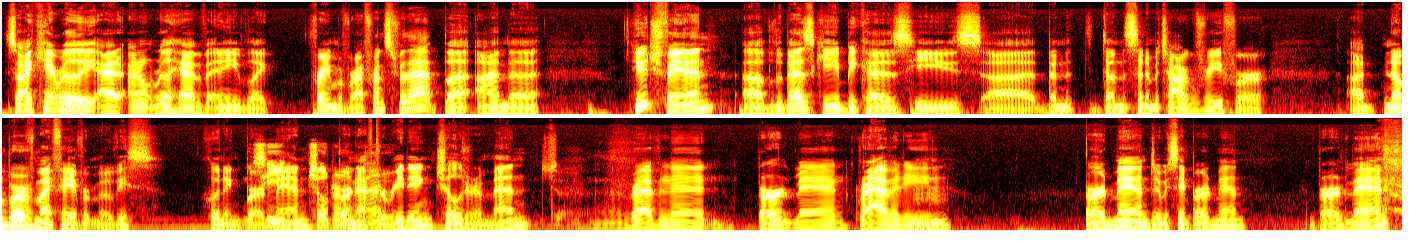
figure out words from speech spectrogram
so I can't really I, I don't really have any like frame of reference for that, but I'm a huge fan of Lubezki because he's uh, been done the cinematography for a number of my favorite movies, including Was Birdman, Children Burn of After Men? Reading, Children of Men, Revenant, Birdman, Gravity, Mhm. Birdman. Did we say Birdman? Birdman.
